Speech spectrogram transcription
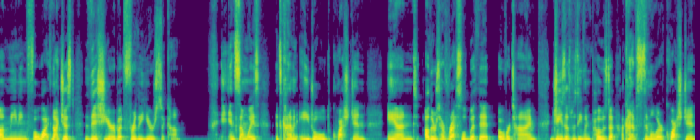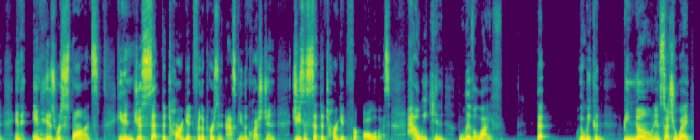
a meaningful life? Not just this year, but for the years to come. In some ways, it's kind of an age old question and others have wrestled with it over time. Jesus was even posed a, a, kind of similar question, and in his response, he didn't just set the target for the person asking the question, Jesus set the target for all of us. How we can live a life that, that we could be known in such a way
